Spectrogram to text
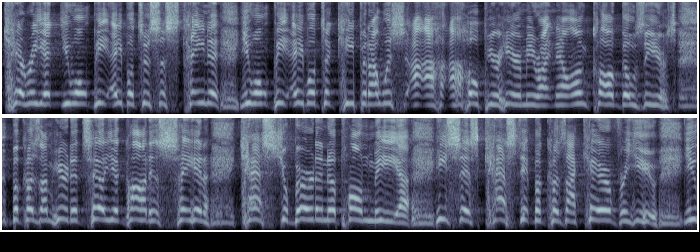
carry it. You won't be able to sustain it. You won't be able to keep it. I wish, I, I, I hope you're hearing me right now. Unclog those ears because I'm here to tell you God is saying, Cast your burden upon me. Uh, he says, Cast it because I care for you. you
